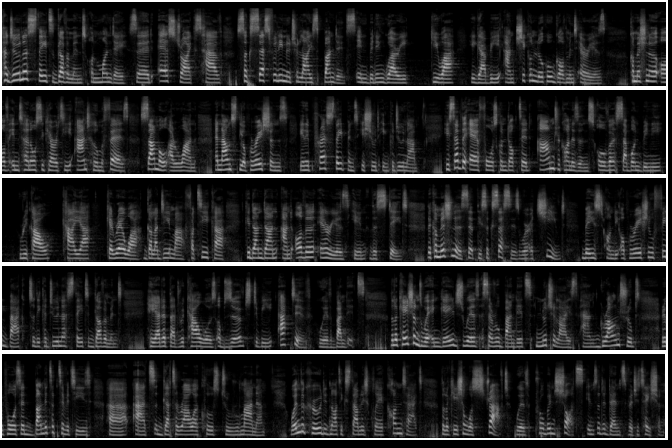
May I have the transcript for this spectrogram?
Kaduna State government on Monday said airstrikes have successfully neutralized bandits in Birnin Gwari, Giwa, Igabi and Chikun local government areas. Commissioner of Internal Security and Home Affairs, Samuel Aruwan, announced the operations in a press statement issued in Kaduna. He said the Air Force conducted armed reconnaissance over Sabon Birni, Rikau, Kaya, Kerewa, Galadima, Fatika, Kidandan and other areas in the state. The commissioner said the successes were achieved based on the operational feedback to the Kaduna state government. He added that Rikau was observed to be active with bandits. The locations were engaged with several bandits neutralized and ground troops reported bandit activities uh, at Gatarawa close to Rumana. When the crew did not establish clear contact, the location was strapped with probing shots into the dense vegetation.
